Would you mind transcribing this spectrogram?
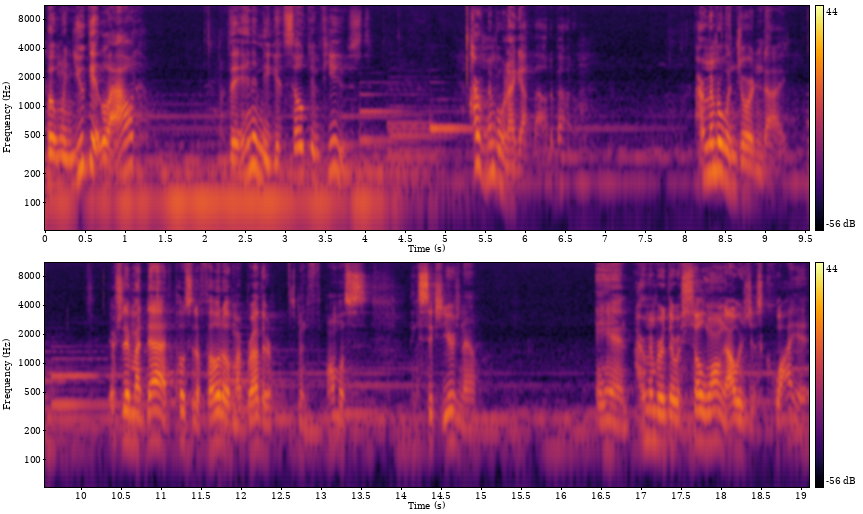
But when you get loud, the enemy gets so confused. I remember when I got loud about him. I remember when Jordan died. Yesterday, my dad posted a photo of my brother. It's been almost, I think, six years now. And I remember there was so long I was just quiet.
